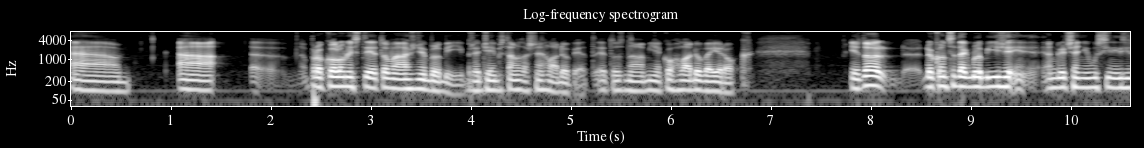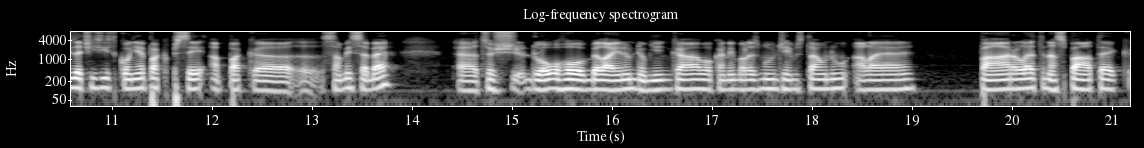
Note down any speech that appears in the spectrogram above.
A, a pro kolonisty je to vážně blbý, protože Jamestown začne hladovět. Je to známý jako hladový rok. Je to dokonce tak blbý, že angličani musí nejdřív začít jíst koně, pak psy a pak uh, sami sebe, uh, což dlouho byla jenom domněnka o kanibalismu v Jamestownu, ale pár let naspátek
